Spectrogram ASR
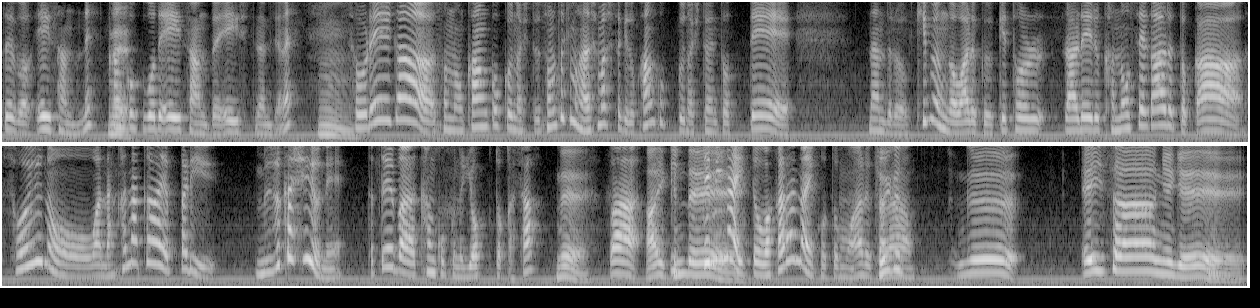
例えば A さんのね韓国語で A さんと A 氏ってなるじゃない、うん、それがその韓国の人その時も話しましたけど韓国の人にとってなんだろう気分が悪く受け取られる可能性があるとかそういうのはなかなかやっぱり難しいよね。例えば韓国の欲とかさ、ね、は言ってみないとわからないこともあるから。 A상에게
